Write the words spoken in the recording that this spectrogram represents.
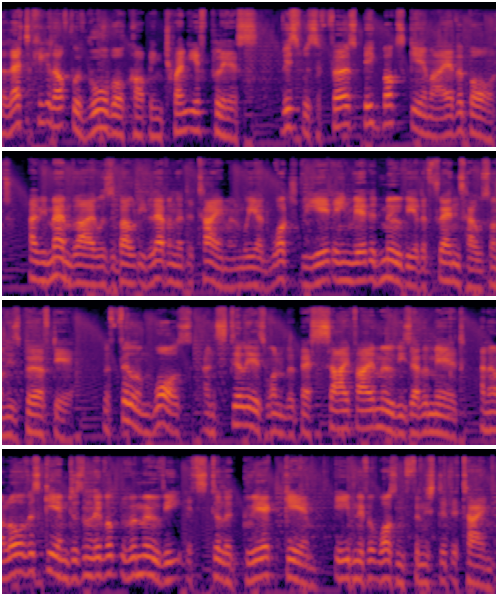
So let's kick it off with Robocop in 20th place. This was the first big box game I ever bought. I remember I was about 11 at the time and we had watched the 18 rated movie at a friend's house on his birthday. The film was and still is one of the best sci-fi movies ever made and although this game doesn't live up to the movie it's still a great game even if it wasn't finished at the time.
